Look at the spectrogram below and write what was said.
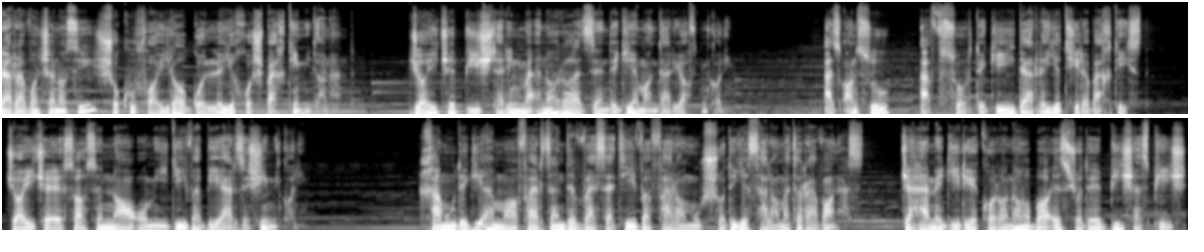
در روانشناسی شکوفایی را قله خوشبختی می دانند. جایی که بیشترین معنا را از زندگیمان دریافت می کنیم. از آن سو افسردگی در ری تیربختی است. جایی که احساس ناامیدی و بیارزشی می کنیم. خمودگی اما فرزند وسطی و فراموش شده سلامت روان است که همهگیری کرونا باعث شده بیش از پیش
